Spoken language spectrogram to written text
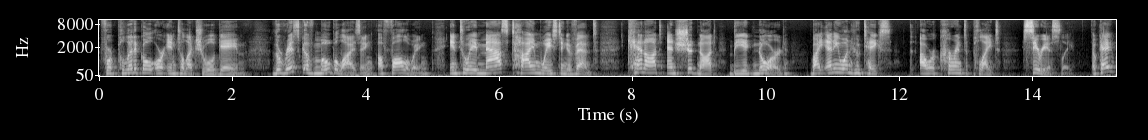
for political or intellectual gain. The risk of mobilizing a following into a mass time-wasting event cannot and should not be ignored by anyone who takes our current plight seriously, okay?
